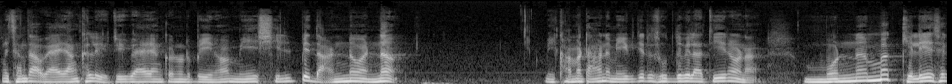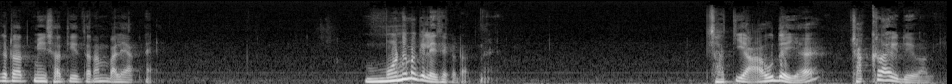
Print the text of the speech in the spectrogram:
ඒ සඳහා වෑයම් කළ යුතුයි. වෑයම් කරනකොට පේනවා මේ ශිල්පේ දන්නවන්න මේ කමඨහන මේ විදිහට සුද්ධ වෙලා තියෙනවනම් මොනම කෙලෙසකටවත් මේ සතිය තරම් බලයක් නැහැ. මොනම කෙලෙසකටවත් නැහැ. සතිය ආයුධය චක්‍රායුධය වගේ.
